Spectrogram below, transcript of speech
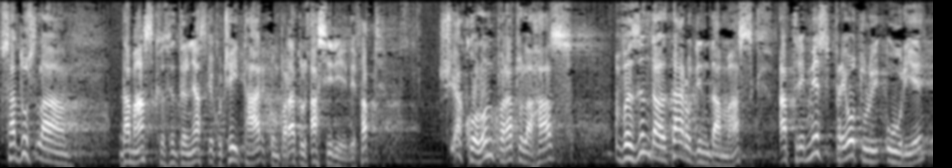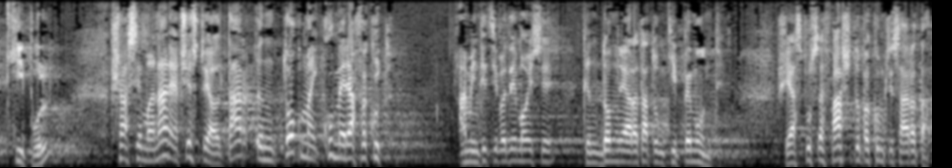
S-a dus la Damasc să se întâlnească cu cei tari, cu împăratul Asiriei, de fapt, și acolo împăratul Ahaz, văzând altarul din Damasc, a trimis preotului Urie chipul și asemănarea acestui altar în tocmai cum era făcut. Amintiți-vă de Moise când Domnul i-a arătat un chip pe munte și i-a spus să faci după cum ți s-a arătat.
